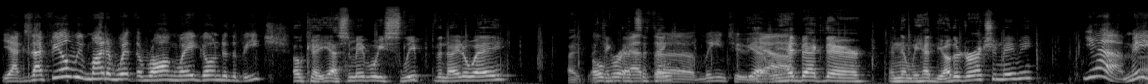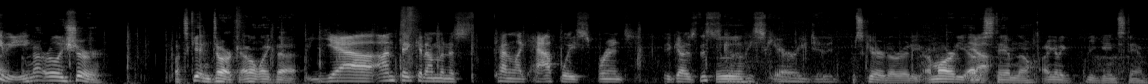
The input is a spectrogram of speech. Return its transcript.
Yeah, because I feel we might have went the wrong way going to the beach. Okay, yeah. So maybe we sleep the night away. I, I think over that's at the thing. the lean-to. yeah, Yeah, we head back there, and then we head the other direction. Maybe. Yeah, maybe. I'm not really sure. Oh, it's getting dark. I don't like that. Yeah, I'm thinking I'm gonna kind of like halfway sprint because this is gonna be scary, dude. I'm scared already. I'm already out Yeah. of stam though. I gotta regain stam.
